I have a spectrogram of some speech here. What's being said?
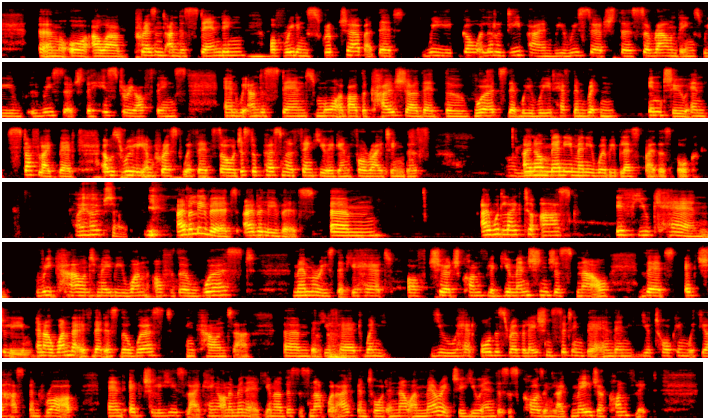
um, or our present understanding of reading scripture, but that we go a little deeper and we research the surroundings, we research the history of things, and we understand more about the culture that the words that we read have been written into and stuff like that. I was really impressed with it. So, just a personal thank you again for writing this. Oh, I know many, many will be blessed by this book. I hope so. I believe it. I believe it. Um, I would like to ask if you can recount maybe one of the worst memories that you had of church conflict. You mentioned just now that actually, and I wonder if that is the worst encounter um, that you've had when you had all this revelation sitting there and then you're talking with your husband rob and actually he's like hang on a minute you know this is not what i've been taught and now i'm married to you and this is causing like major conflict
